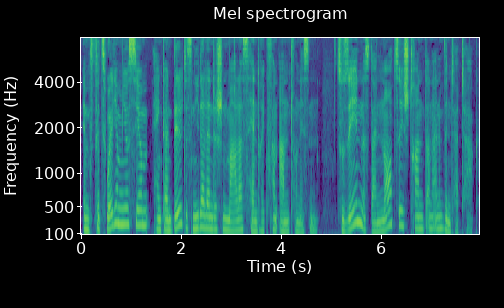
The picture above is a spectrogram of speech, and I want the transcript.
Im Fitzwilliam Museum hängt ein Bild des niederländischen Malers Hendrik van Antonissen. Zu sehen ist ein Nordseestrand an einem Wintertag.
